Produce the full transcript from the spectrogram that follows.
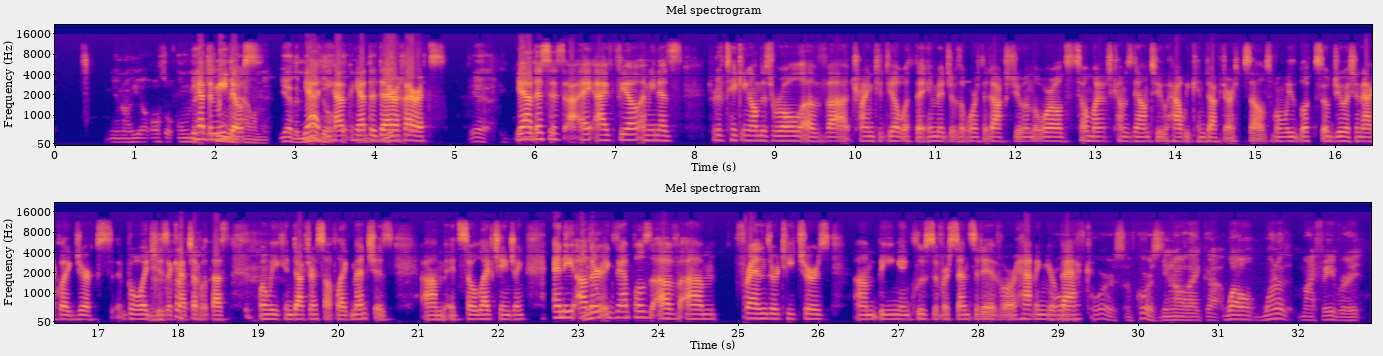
you know he also owned he had the midos element. Yeah, the yeah he had he had the derech eretz. Yeah, yeah. This is I I feel I mean as sort of taking on this role of uh, trying to deal with the image of the Orthodox Jew in the world. So much comes down to how we conduct ourselves when we look so Jewish and act like jerks. Boy, it catch up with us when we conduct ourselves like mensches. Um, it's so life changing. Any other yeah. examples of um, friends or teachers um, being inclusive or sensitive or having your oh, back? Of course, of course. You know, like, uh, well, one of my favorite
